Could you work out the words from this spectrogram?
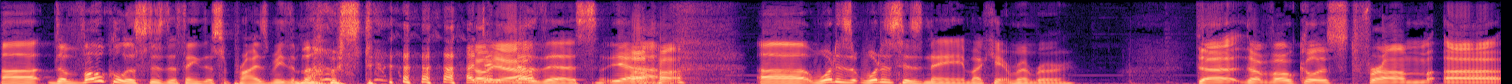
uh the vocalist is the thing that surprised me the most. I Oh, didn't yeah? know this. Yeah. Uh-huh. Uh, what is what is his name? I can't remember. The the vocalist from uh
